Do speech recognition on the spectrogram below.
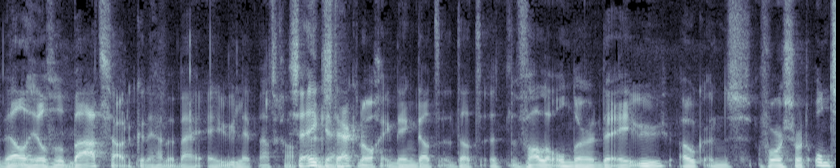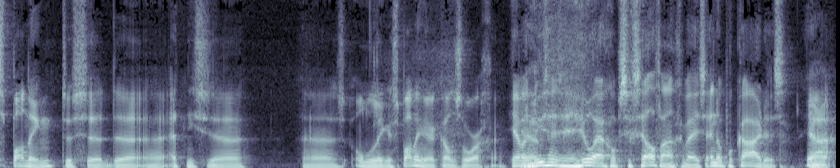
wel heel veel baat zouden kunnen hebben bij EU-lidmaatschap. Zeker. En sterker nog, ik denk dat, dat het vallen onder de EU ook een, voor een soort ontspanning tussen de eh, etnische eh, onderlinge spanningen kan zorgen. Ja, want Ja. nu zijn ze heel erg op zichzelf aangewezen. En op elkaar dus. Ja,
